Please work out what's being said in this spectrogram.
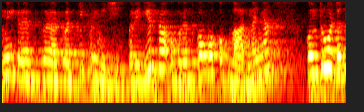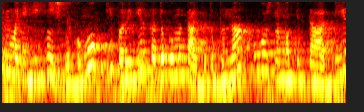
е, складських приміщень, перевірка обов'язково обладнання, контроль дотримання гігієнічних умов і перевірка документації. Тобто на кожному етапі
